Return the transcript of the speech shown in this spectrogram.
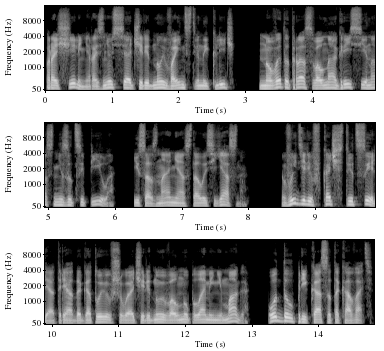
По расщелине разнесся очередной воинственный клич, но в этот раз волна агрессии нас не зацепила, и сознание осталось ясным. Выделив в качестве цели отряда, готовившего очередную волну пламени мага, отдал приказ атаковать.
